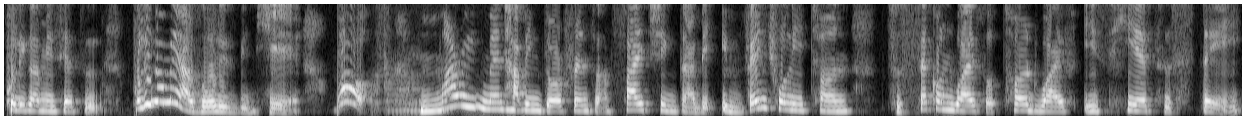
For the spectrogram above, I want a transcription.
Polygamy is here to. Polygamy has always been here, but married men having girlfriends and side chick that they eventually turn to second wives or third wife is here to stay,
